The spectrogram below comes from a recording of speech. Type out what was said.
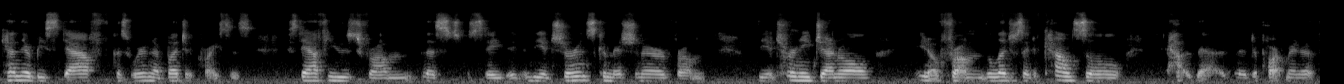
Can there be staff, because we're in a budget crisis, staff used from the state, the insurance commissioner, from the attorney general, you know, from the legislative council, the, the Department of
